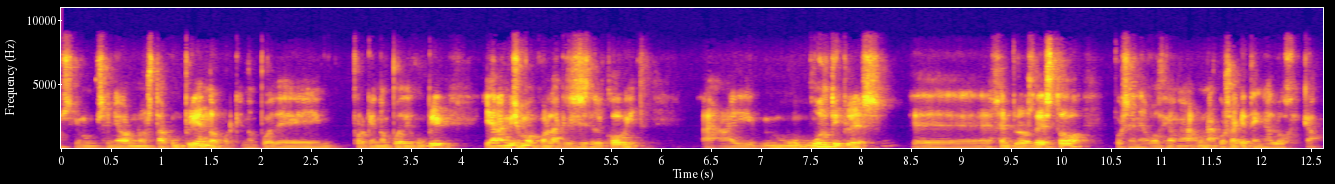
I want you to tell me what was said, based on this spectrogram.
Si un señor no está cumpliendo porque no puede, porque no puede cumplir, y ahora mismo con la crisis del COVID hay múltiples eh, ejemplos de esto, pues se negocia una, cosa que tenga lógica.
